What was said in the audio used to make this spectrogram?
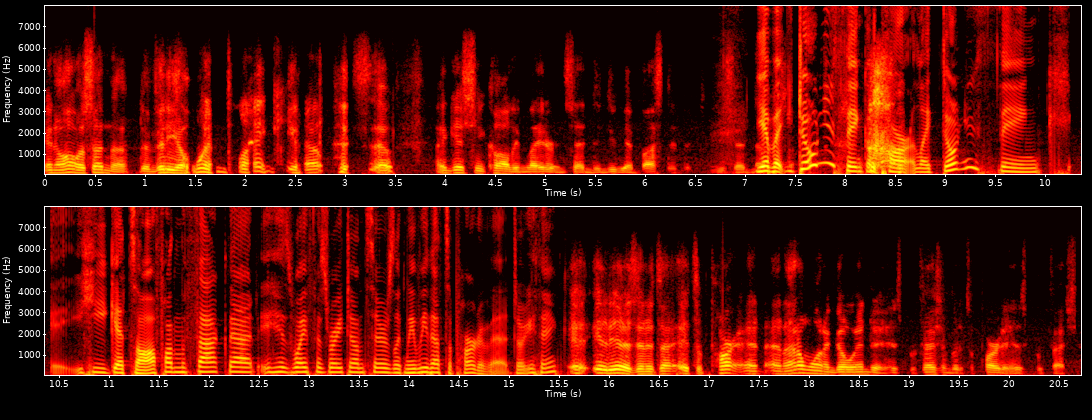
and all of a sudden the, the video went blank, you know? So I guess she called him later and said, Did you get busted? He said, no. Yeah, but don't you think a part like don't you think he gets off on the fact that his wife is right downstairs? Like maybe that's a part of it, don't you think? It, it is, and it's a it's a part, and, and I don't want to go into his profession, but it's a part of his profession,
